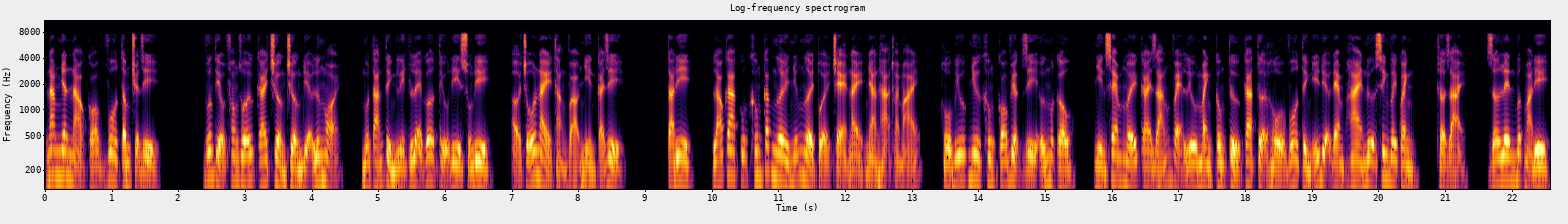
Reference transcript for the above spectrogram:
Nam nhân nào có vô tâm chuyện gì? Vương Tiểu Phong dỗi cái trường trường địa lưng mỏi, muốn tán tỉnh lịt lệ gơ tiểu đi xuống đi, ở chỗ này thẳng vào nhìn cái gì? Ta đi, lão ca cũng không các ngươi những người tuổi trẻ này nhàn hạ thoải mái, hồ biêu như không có việc gì ứng một câu, nhìn xem mấy cái dáng vẻ lưu manh công tử ca tựa hồ vô tình ý địa đem hai nữ sinh vây quanh, thở dài, dơ lên bước mà đi.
